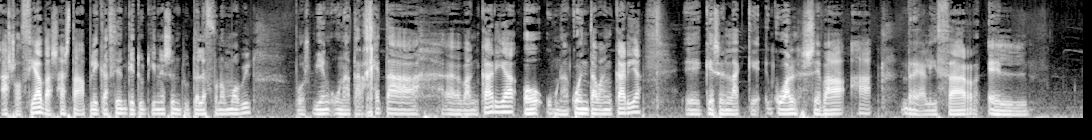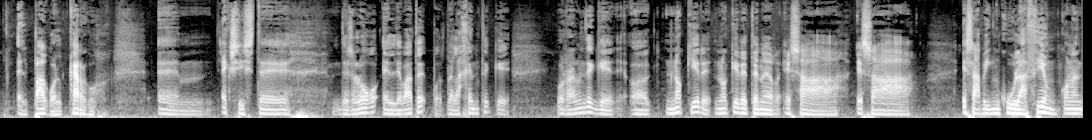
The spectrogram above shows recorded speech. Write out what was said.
asociadas a esta aplicación que tú tienes en tu teléfono móvil, pues bien una tarjeta eh, bancaria o una cuenta bancaria eh, que es en la que cual se va a realizar el, el pago, el cargo. Em, existe desde luego el debate pues, de la gente que pues realmente que eh, no quiere no quiere tener esa esa esa vinculación con las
